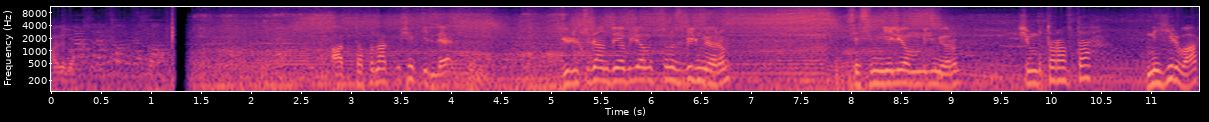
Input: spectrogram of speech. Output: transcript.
Hadi bak. Abi tapınak bu şekilde. Gürültüden duyabiliyor musunuz bilmiyorum. Sesim geliyor mu bilmiyorum. Şimdi bu tarafta nehir var.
